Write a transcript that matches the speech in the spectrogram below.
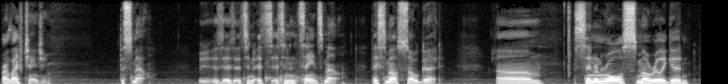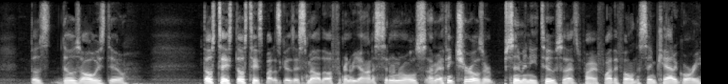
are life changing. The smell. It's, it's, an it's it's an insane smell. They smell so good. Um, cinnamon rolls smell really good. Those those always do. Those taste those taste about as good as they smell though. If we're gonna be honest, cinnamon rolls. I mean, I think churros are cinnamony too, so that's probably why they fall in the same category.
